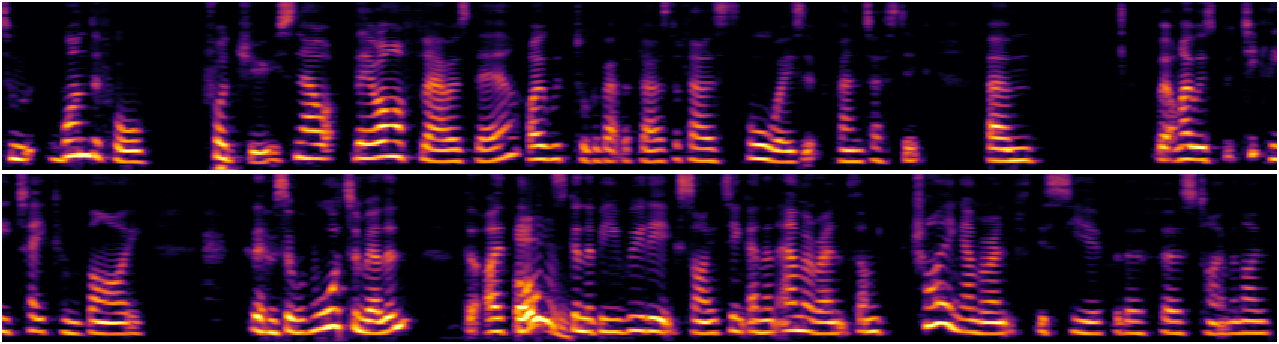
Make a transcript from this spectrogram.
some wonderful produce. Now, there are flowers there. I would talk about the flowers. The flowers always look fantastic. Um, but I was particularly taken by, there was a watermelon that I think Oh. is going to be really exciting and an amaranth. I'm trying amaranth this year for the first time and I'm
